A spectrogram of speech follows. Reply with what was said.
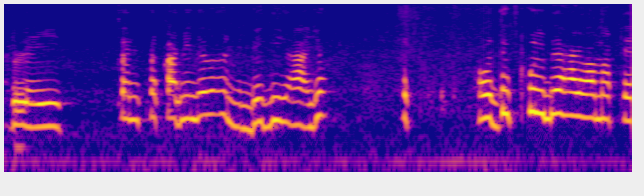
એટલે એ ત્રણ પ્રકારની દવા ને ભેગી આ જો. વધુ ફૂલ બેહાડવા માટે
